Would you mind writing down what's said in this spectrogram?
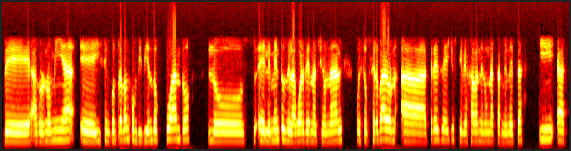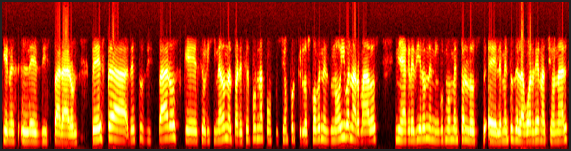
de agronomía eh, y se encontraban conviviendo cuando los elementos de la Guardia Nacional pues observaron a tres de ellos que viajaban en una camioneta y a quienes les dispararon. De esta de estos disparos que se originaron al parecer por una confusión porque los jóvenes no iban armados ni agredieron en ningún momento a los elementos de la Guardia Nacional,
